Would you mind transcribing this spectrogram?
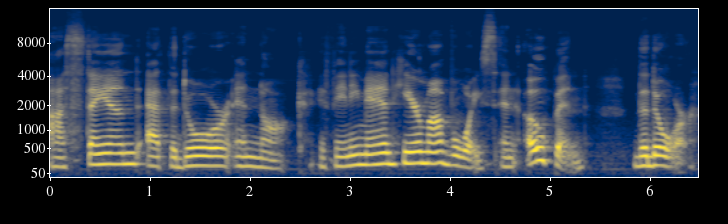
I stand at the door and knock. If any man hear my voice and open the door,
